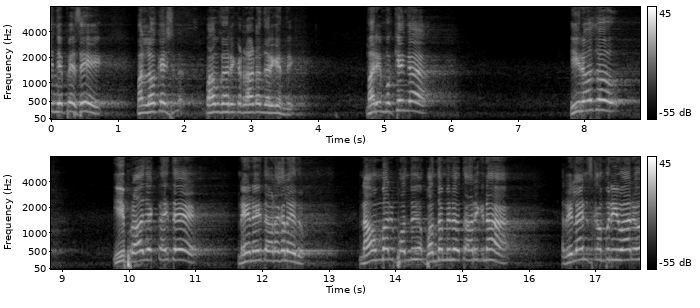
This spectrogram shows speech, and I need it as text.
అని చెప్పేసి మన లోకేష్ బాబు గారు ఇక్కడ రావడం జరిగింది. మరి ముఖ్యంగా ఈరోజు ఈ ప్రాజెక్ట్ అయితే నేనైతే అడగలేదు. నవంబర్ పంతొమ్మిది పంతొమ్మిదో తారీఖున రిలయన్స్ కంపెనీ వారు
